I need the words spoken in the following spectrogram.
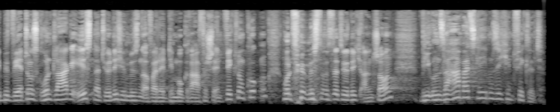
Die Bewertungsgrundlage ist natürlich, wir müssen auf eine demografische Entwicklung gucken und wir müssen uns natürlich anschauen, wie unser Arbeitsleben sich entwickelt.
